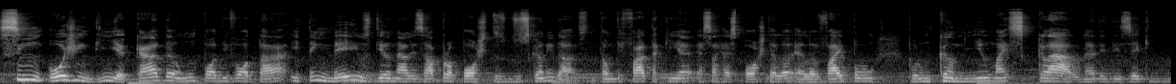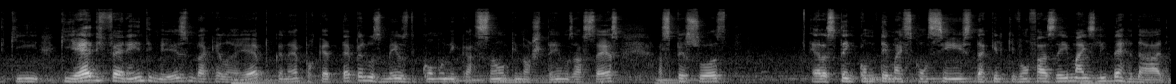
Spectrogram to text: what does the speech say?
Sim, hoje em dia cada um pode votar e tem meios de analisar propostas dos candidatos. Então, de fato, aqui é, essa resposta ela, ela vai por, por um caminho mais claro, né, de dizer que, que, que é diferente mesmo daquela época, né, porque até pelos meios de comunicação que nós temos acesso, as pessoas elas têm como ter mais consciência daquilo que vão fazer e mais liberdade.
